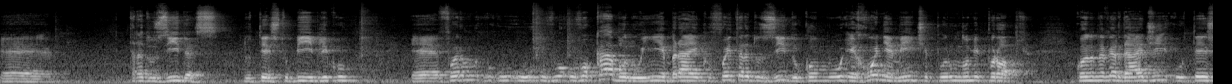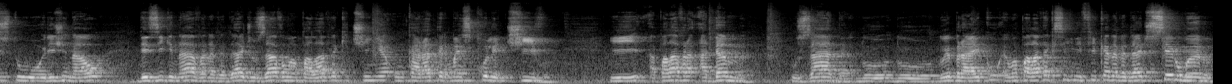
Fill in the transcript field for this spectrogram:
é, traduzidas do texto bíblico. É, foram, o, o, o vocábulo em hebraico foi traduzido como erroneamente por um nome próprio quando na verdade o texto original designava, na verdade, usava uma palavra que tinha um caráter mais coletivo. E a palavra Adam, usada no, no, no hebraico, é uma palavra que significa, na verdade, ser humano.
